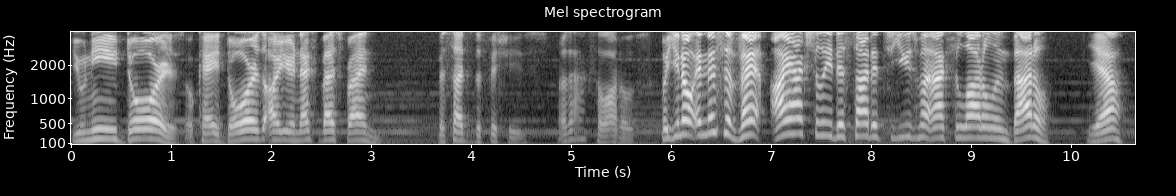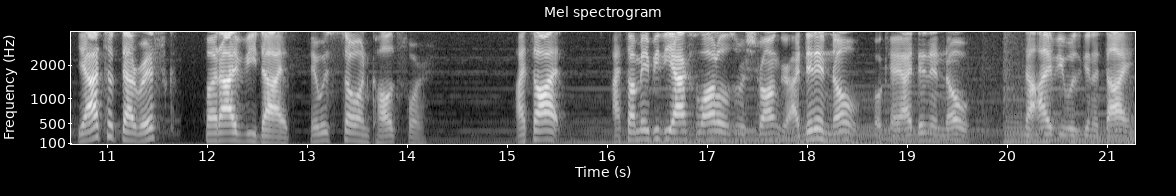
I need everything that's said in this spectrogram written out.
you need doors, okay? Doors are your next best friend. Besides the fishies, or the axolotls. But you know, in this event, I actually decided to use my axolotl in battle. Yeah, yeah, I took that risk. But Ivy died. It was so uncalled for. I thought I thought maybe the axolotls were stronger. I didn't know, okay? I didn't know that Ivy was gonna die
